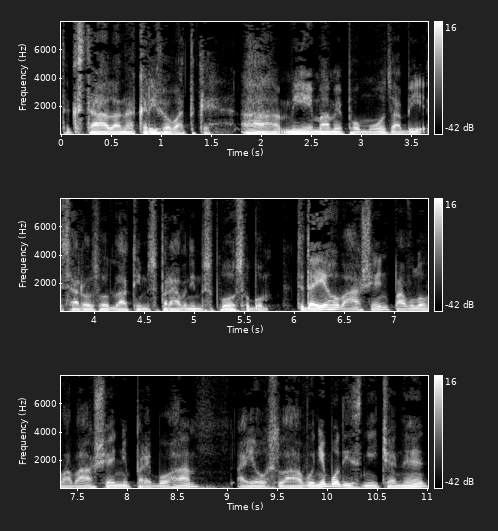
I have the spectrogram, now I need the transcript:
tak stála na kryžovatke. A my jej máme pomôcť, aby sa rozhodla tým správnym spôsobom. Teda jeho vášeň, Pavlova vášeň pre Boha, a jeho slávu neboli zničené,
